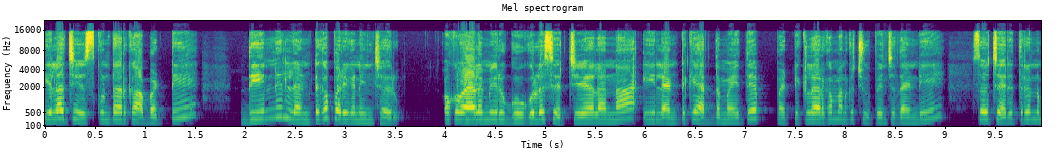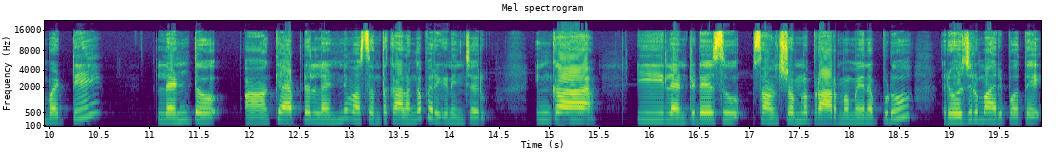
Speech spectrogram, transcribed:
ఇలా చేసుకుంటారు కాబట్టి దీన్ని లెంట్గా పరిగణించారు. ఒకవేళ మీరు గూగుల్లో సెర్చ్ చేయాలన్నా ఈ లెంట్కి అర్థమైతే పర్టికులర్గా మనకు చూపించదండి. సో చరిత్రను బట్టి లెంట్ క్యాపిటల్ లెంట్ని వసంతకాలంగా పరిగణించారు. ఇంకా ఈ లెంట్ డేస్ సంవత్సరంలో ప్రారంభమైనప్పుడు రోజులు మారిపోతాయి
